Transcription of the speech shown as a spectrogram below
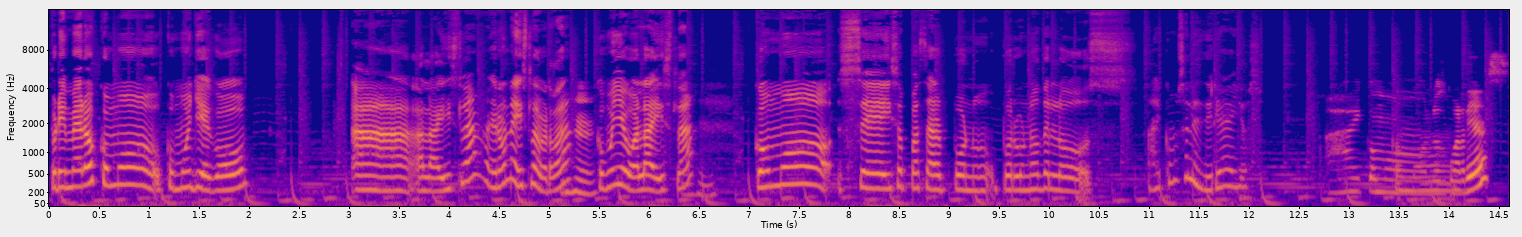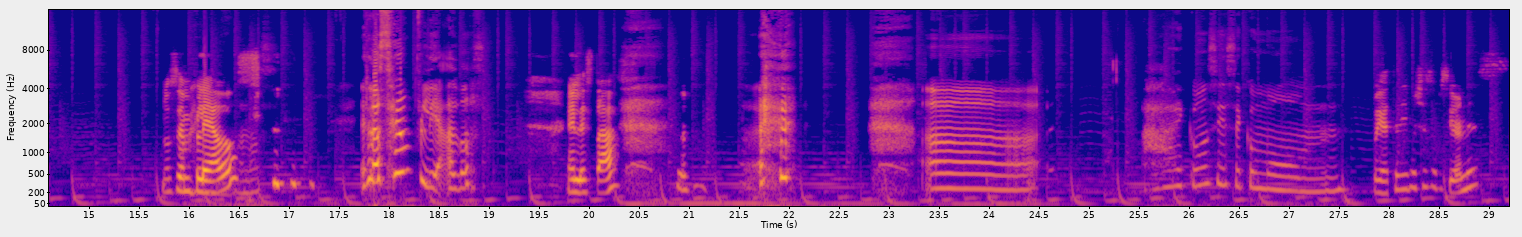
primero, cómo, cómo llegó a, a la isla. Era una isla, ¿verdad? ¿Cómo llegó a la isla? cómo se hizo pasar por, por uno de los... Ay, ¿cómo se les diría a ellos? Ay, como Como- los guardias. Los empleados. No, no sé. Los empleados. El staff. Ah, ay, ¿cómo se dice? Como... mm, Pues ya te di muchas opciones.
